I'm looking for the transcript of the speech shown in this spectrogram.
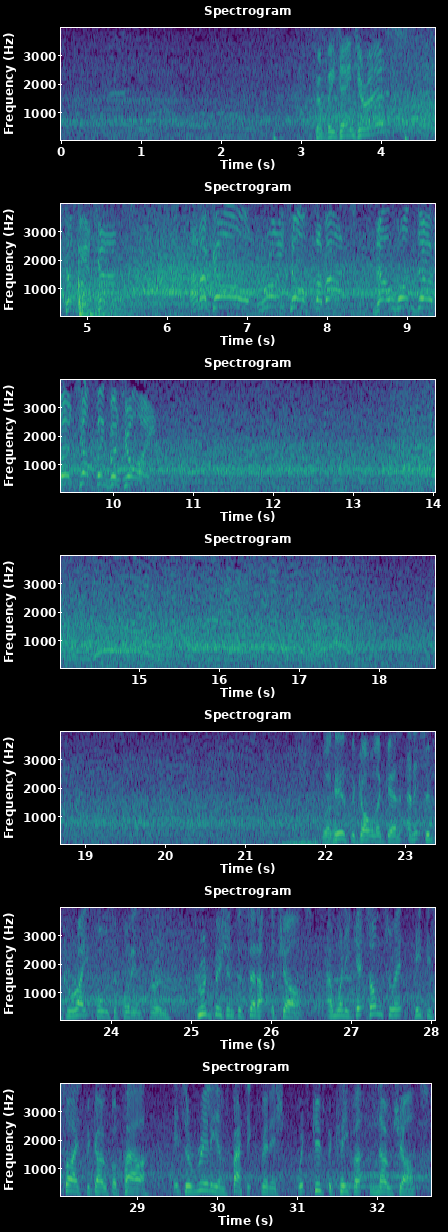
Could be dangerous. Could be a chance. And a goal right off the bat. No wonder they're jumping for joy. Well, here's the goal again, and it's a great ball to put him through. Good vision to set up the chance, and when he gets onto it, he decides to go for power. It's a really emphatic finish, which gives the keeper no chance.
